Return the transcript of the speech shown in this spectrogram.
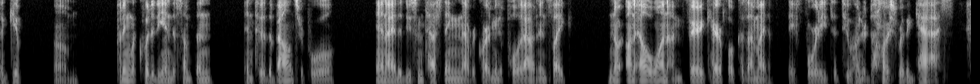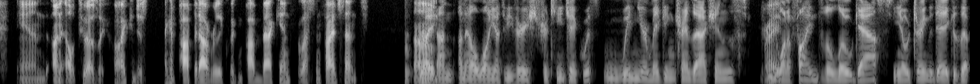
uh, give, um, putting liquidity into something into the balancer pool, and I had to do some testing that required me to pull it out, and it's like no, on L1 I'm very careful because I might have to pay forty to two hundred dollars worth of gas, and on L2 I was like, oh, I could just I could pop it out really quick and pop it back in for less than five cents. Right Um, on, on l1 you have to be very strategic with when you're making transactions Right. you want to find the low gas you know during the day because that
